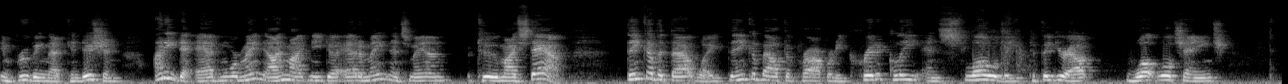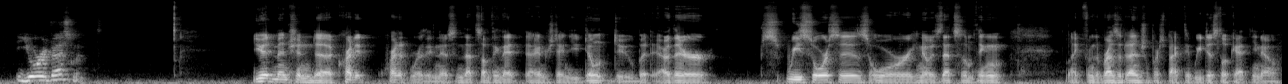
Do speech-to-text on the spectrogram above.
improving that condition, I need to add more maintenance. I might need to add a maintenance man to my staff. Think of it that way. Think about the property critically and slowly to figure out what will change your investment. You had mentioned uh, credit credit worthiness, and that's something that I understand you don't do. But are there resources, or you know, is that something like from the residential perspective? We just look at you know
